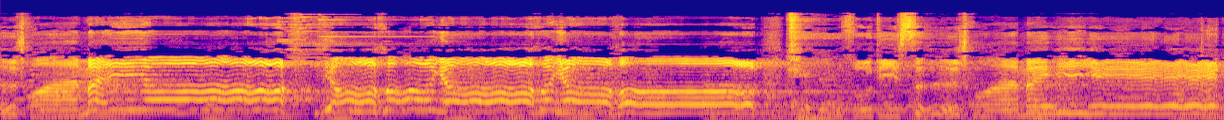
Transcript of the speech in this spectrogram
四川美哟哟哟哟，天府的四川美耶，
